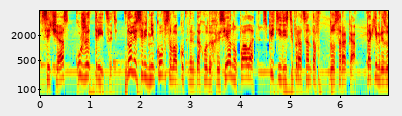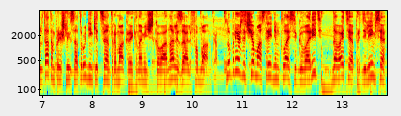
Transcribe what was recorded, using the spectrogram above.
Сейчас уже 30%. Доля середняков в совокупных доходах россиян упала с 50% до 40%. Таким результатом пришли сотрудники Центра макроэкономического анализа Альфа-банка. Но прежде чем о среднем классе говорить, давайте определимся,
